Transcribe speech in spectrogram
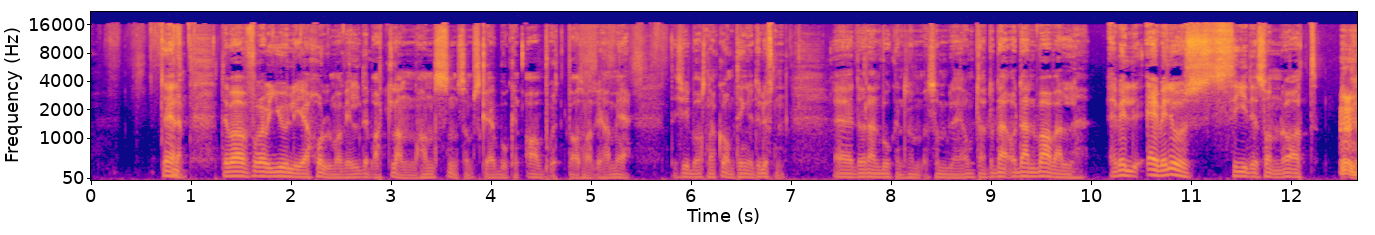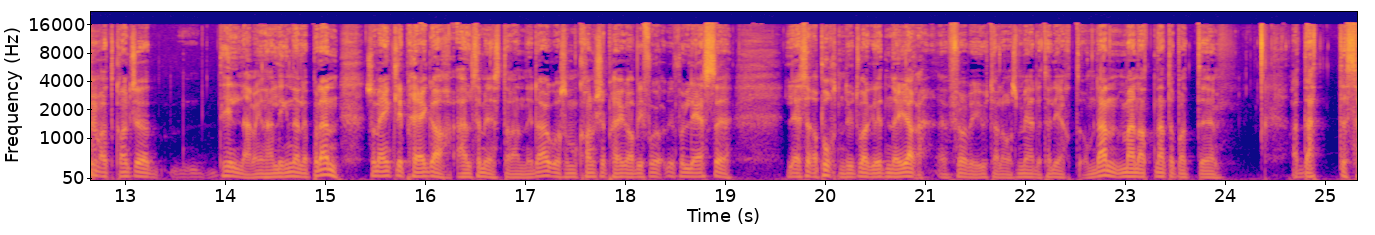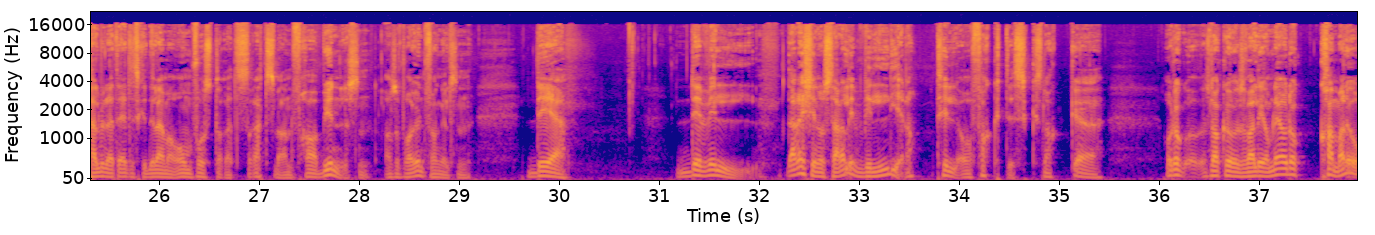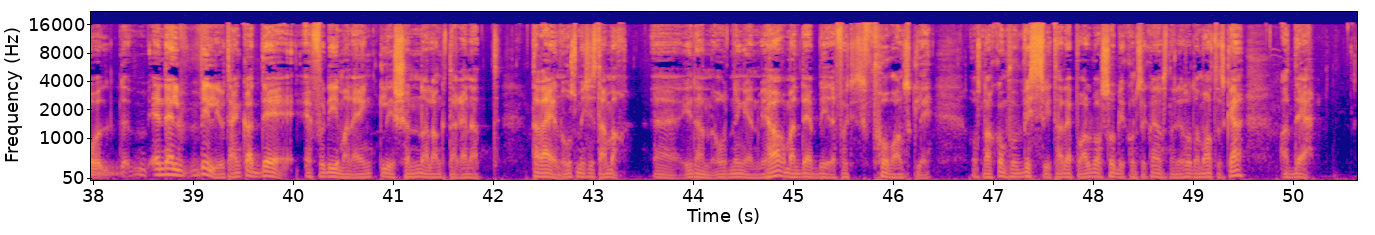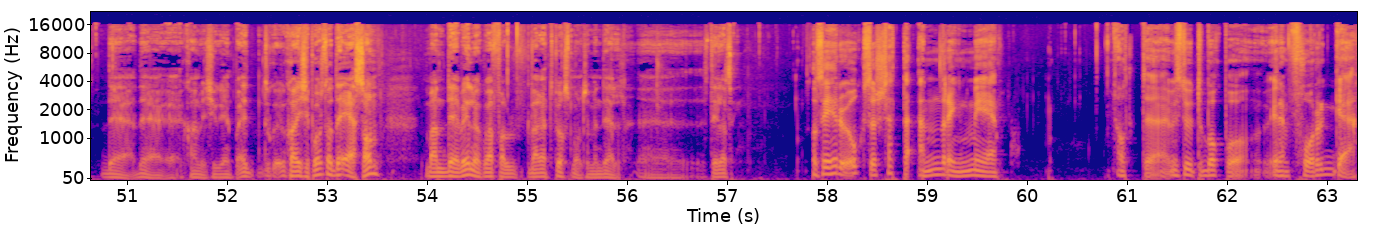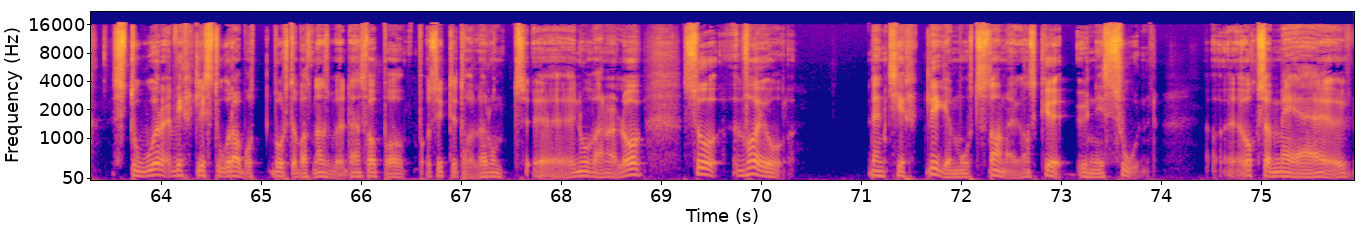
Det er det. Det var fra Julie Holm og Vilde Vatland Hansen som skrev boken 'Avbrutt', bare sånn at vi har med. Det er ikke bare å snakke om ting ute i luften. Eh, Det var den boken som, som ble omtalt. Og den, og den var vel jeg vil, jeg vil jo si det sånn da at, at kanskje tilnærmingen her ligner litt på den som egentlig preger helseministeren i dag, og som kanskje preger Vi får, vi får lese, lese rapporten til utvalget litt nøyere eh, før vi uttaler oss mer detaljert om den, men at nettopp at eh, at dette, selve dette etiske dilemmaet om fosterets rettsvern fra begynnelsen, altså fra unnfangelsen, det det vil Det er ikke noe særlig vilje da, til å faktisk snakke Og da snakker vi så veldig om det, og da kan man jo En del vil jo tenke at det er fordi man egentlig skjønner langt der inne at det er noe som ikke stemmer eh, i den ordningen vi har, men det blir det faktisk for vanskelig å snakke om. For hvis vi tar det på alvor, så blir konsekvensene så dramatiske at det, det, det kan vi ikke gå inn på. Jeg kan ikke påstå at det er sånn, men det vil nok i hvert fall være et spørsmål som en del eh, stiller seg. Og så har du også sett en endring med at eh, hvis du er tilbake på i den forrige store, virkelig store abortdebatten, den som var på, på 70-tallet, rundt eh, nåværende lov, så var jo den kirkelige motstanden ganske unison. Også med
